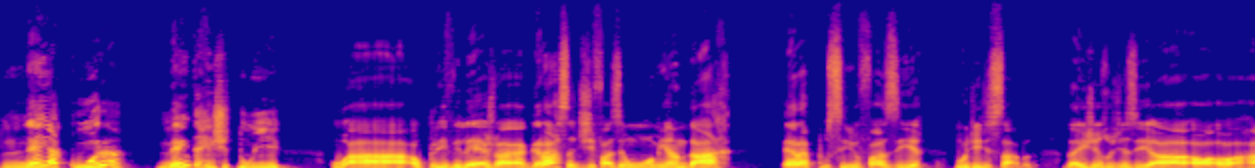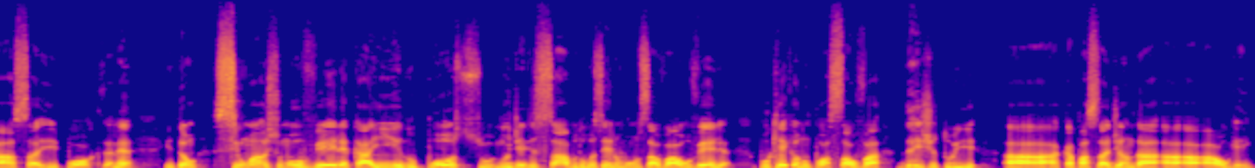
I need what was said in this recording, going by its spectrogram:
nem a cura, nem restituir o, a, a, o privilégio, a, a graça de fazer um homem andar, era possível fazer no dia de sábado. Daí Jesus dizia, ah, ó, ó, raça hipócrita, né? Então, se uma, se uma ovelha cair no poço no dia de sábado, vocês não vão salvar a ovelha? Por que, que eu não posso salvar, restituir a, a capacidade de andar a, a, a alguém?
